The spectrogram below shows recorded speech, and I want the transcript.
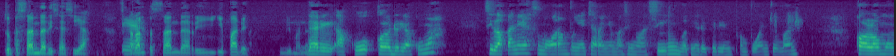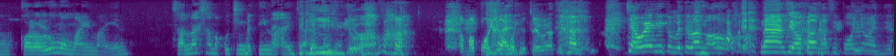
itu pesan dari sesi ya. Iya. Sekarang pesan dari IPA deh. Gimana? Dari aku, kalau dari aku mah silakan ya semua orang punya caranya masing-masing buat ngedeketin perempuan cuman kalau mau kalau lu mau main-main sana sama kucing betina aja gitu. Iya. Sama ponyo, Jangan. ponyo cewek atau Cewek nih kebetulan mau. Nah, si Opal kasih ponyo anjir.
